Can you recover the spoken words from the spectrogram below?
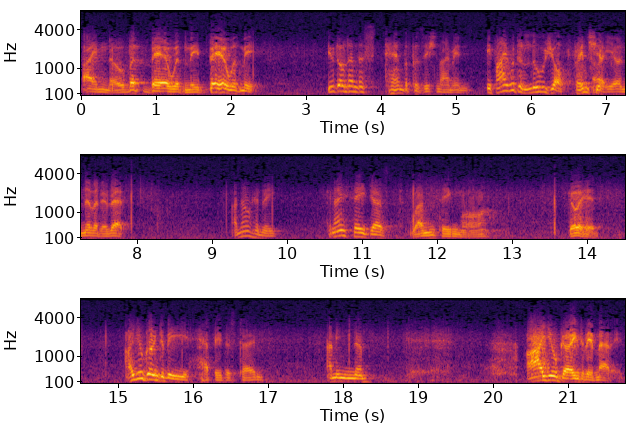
I know, but bear with me, bear with me. You don't understand the position I'm in. If I were to lose your friendship. Oh, you'll never do that. I know, Henry. Can I say just one thing more? Go ahead. Are you going to be happy this time? I mean, um, are you going to be married?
